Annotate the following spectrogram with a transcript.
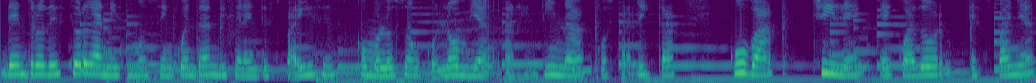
Dentro de este organismo se encuentran diferentes países como lo son Colombia, Argentina, Costa Rica, Cuba, Chile, Ecuador, España,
